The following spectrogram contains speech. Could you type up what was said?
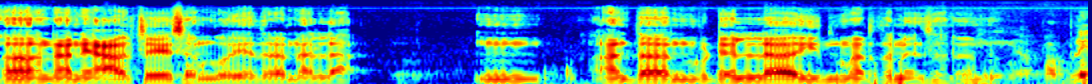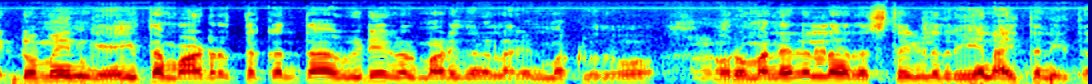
ಹಾಂ, ನಾನು ಯಾವ ಸ್ಟೇಷನ್ಗೂ ಎದುರನಲ್ಲ. ಹ್ಞೂ ಅಂತ ಅಂದ್ಬಿಟ್ಟು ಎಲ್ಲ ಇದು ಮಾಡ್ತಾನೆ ಸರ್ ಅವನು. ಈಗ ಪಬ್ಲಿಕ್ ಡೊಮೈನ್ಗೆ ಈತ ಮಾಡಿರ್ತಕ್ಕಂಥ ವಿಡಿಯೋಗಳು ಮಾಡಿದಾನಲ್ಲ ಹೆಣ್ಮಕ್ಳದು ಅವ್ರ ಮನೆಯಲ್ಲೆಲ್ಲ ರಸ್ತೆಗಳಿದ್ರೆ ಏನು ಆಯ್ತಾನೆ ಈತ?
